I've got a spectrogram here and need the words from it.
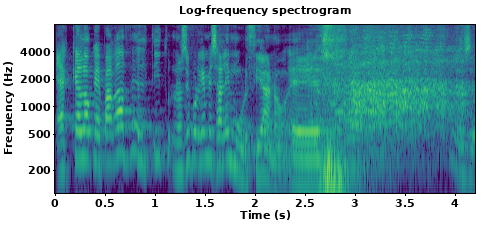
es que lo que pagas del título... No sé por qué me sale murciano. eh, No sé.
